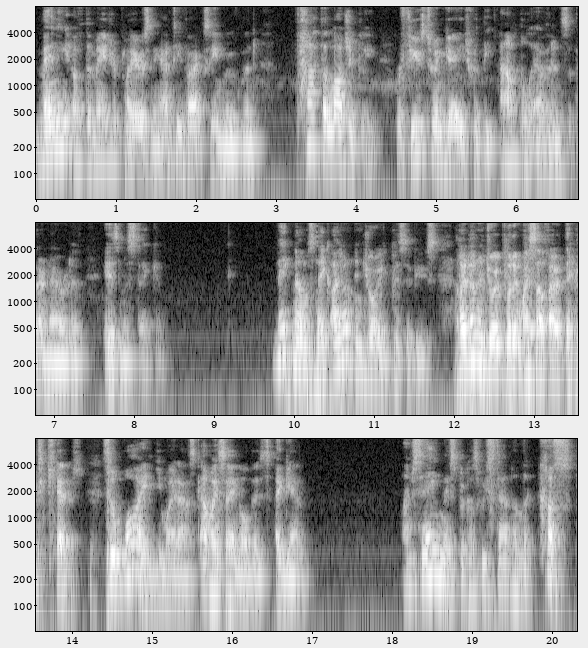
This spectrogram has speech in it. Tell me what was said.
many of the major players in the anti-vaccine movement pathologically refuse to engage with the ample evidence that their narrative is mistaken. Make no mistake, I don't enjoy this abuse, and I don't enjoy putting myself out there to get it. So why, you might ask, am I saying all this again? I'm saying this because we stand on the cusp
